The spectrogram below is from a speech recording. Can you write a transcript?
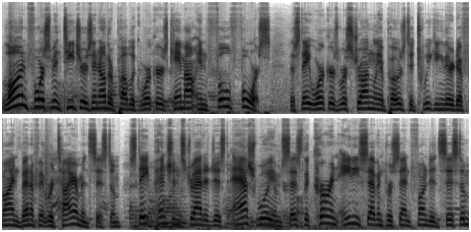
Law enforcement, teachers, and other public workers came out in full force the state workers were strongly opposed to tweaking their defined benefit retirement system. State pension strategist Ash Williams says the current 87% funded system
